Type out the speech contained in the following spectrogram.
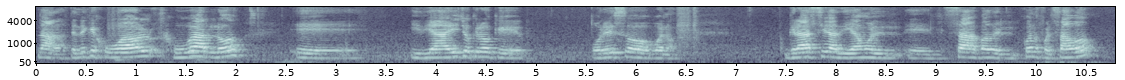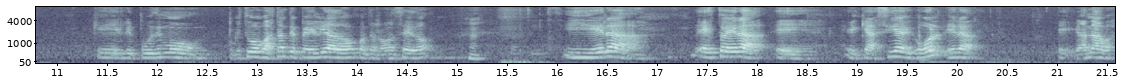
nada, tenés que jugar, jugarlo eh, y de ahí yo creo que por eso, bueno, gracias, digamos, el, el sábado, el, ¿cuándo fue el sábado? Que le pudimos, porque estuvo bastante peleado contra Roncedo, Y era, esto era, eh, el que hacía el gol era, eh, ganaba.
